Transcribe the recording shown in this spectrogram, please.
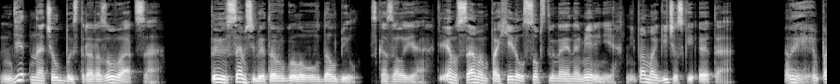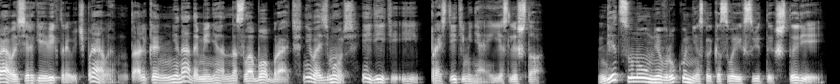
Дед начал быстро разуваться. «Ты сам себе это в голову вдолбил», — сказал я. «Тем самым похерил собственное намерение. Не по-магически это». «Вы правы, Сергей Викторович, правы. Только не надо меня на слабо брать. Не возьмусь. Идите и простите меня, если что». Дед сунул мне в руку несколько своих святых штырей.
